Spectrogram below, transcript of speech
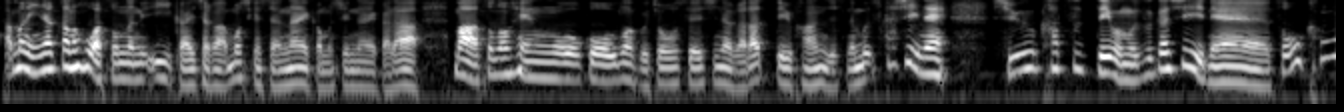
あまり田舎の方はそんなにいい会社がもしかしたらないかもしれないから、まあその辺をこううまく調整しながらっていう感じですね。難しいね。就活って今難しいね。そう考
